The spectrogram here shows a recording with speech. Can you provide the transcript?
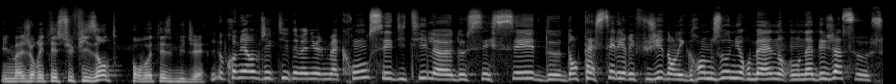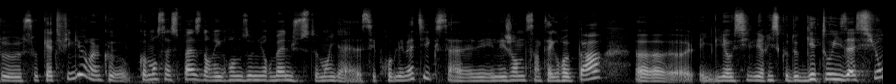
une majorité suffisante pour voter ce budget. Le premier objectif d'Emmanuel Macron, c'est, dit-il, de cesser d'entasser les réfugiés dans les grandes zones urbaines. On a déjà ce, cas de figure. Hein, comment ça se passe dans les grandes zones urbaines Justement, il y a ces problématiques. Les, gens ne s'intègrent pas. il y a aussi les risques de ghettoisation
